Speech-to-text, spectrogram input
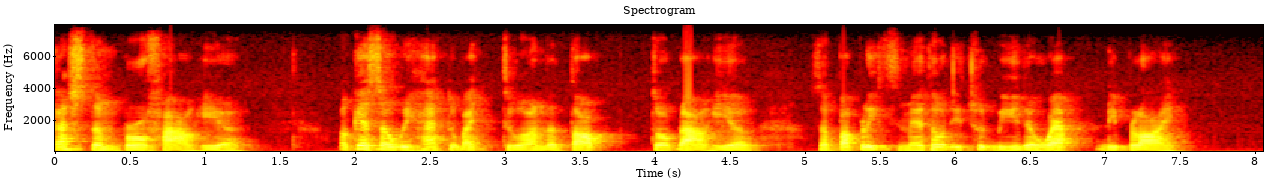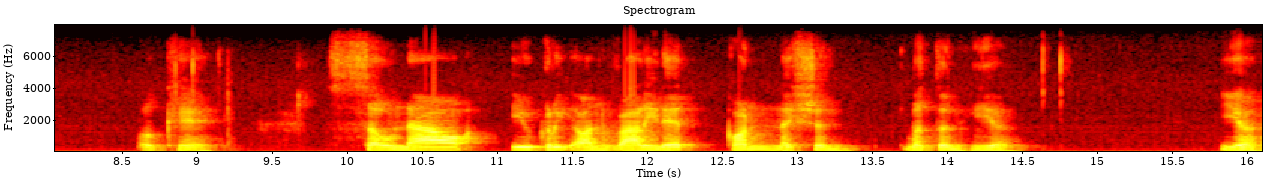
custom profile here okay so we have to back to on the top drop down here. The publish method it should be the web deploy. Okay so now you click on validate connection button here. Yeah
